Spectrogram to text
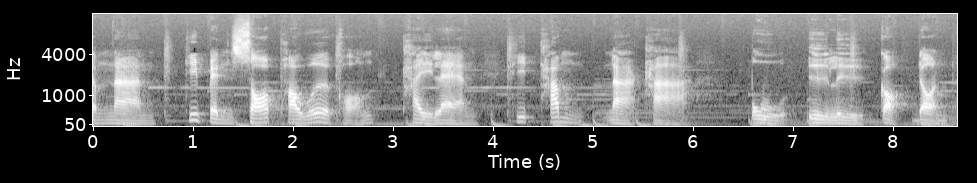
ตำนานที่เป็นซอฟต์พาวเวอร์ของไทยแลนด์ที่ถ้ำนาคา ปู่อือลือเกาะดอนโพ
